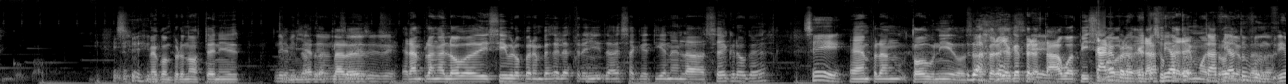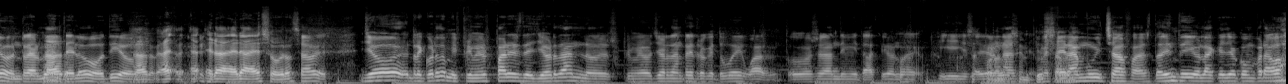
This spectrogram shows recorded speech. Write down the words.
5 Me compré unos tenis De de, mierda, claro. sí, sí, sí. Era en plan el logo de DC, bro, pero en vez de la estrellita esa que tiene en la C, creo que es, Sí. era en plan todo unido. Pero yo que, pero estaba guapísimo, Claro, pero bro, que era te hacía tu- te rollo, tu función, realmente, Claro. luego, tío. Claro, eh, era, era eso, bro. ¿Sabes? Yo recuerdo mis primeros pares de Jordan, los primeros Jordan retro que tuve, igual, todos eran de imitación, ¿no? Y salieron unas- me salieron muy chafas, también te digo la que yo compraba.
